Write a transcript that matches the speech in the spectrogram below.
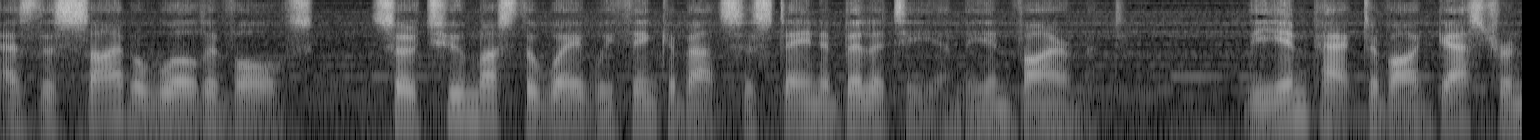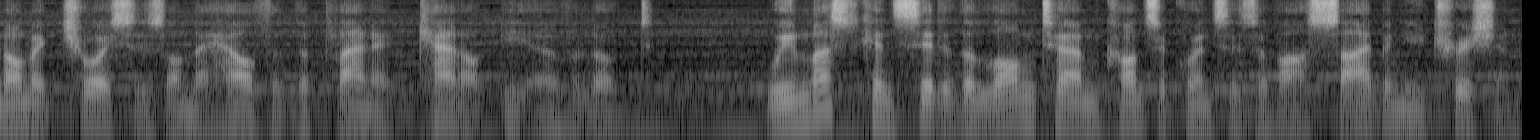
As the cyber world evolves, so too must the way we think about sustainability and the environment. The impact of our gastronomic choices on the health of the planet cannot be overlooked. We must consider the long term consequences of our cyber nutrition,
